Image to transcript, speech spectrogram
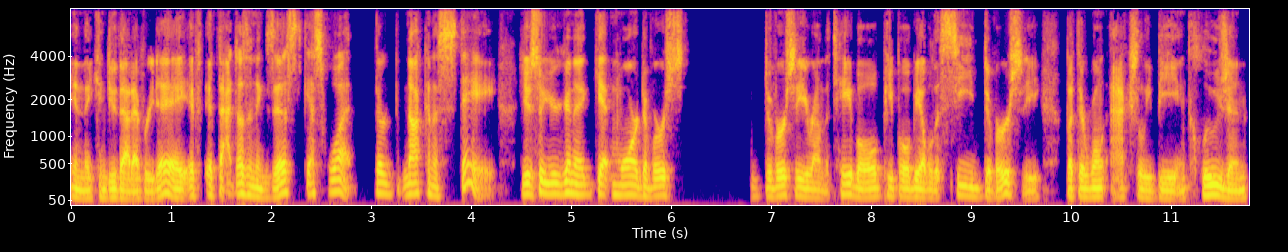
and they can do that every day if, if that doesn't exist guess what? They're not going to stay so you're going to get more diverse diversity around the table, people will be able to see diversity, but there won't actually be inclusion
